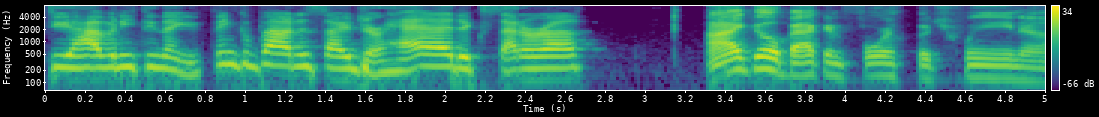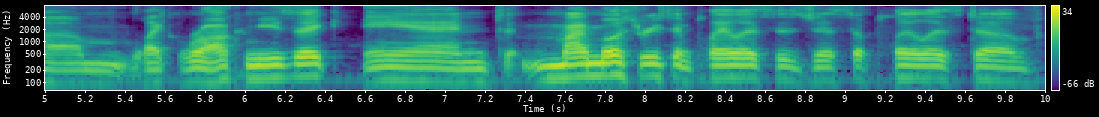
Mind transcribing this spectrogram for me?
Do you have anything that you think about inside your head, etc.? I go back and forth between um, like rock music and my most recent playlist is just a playlist of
